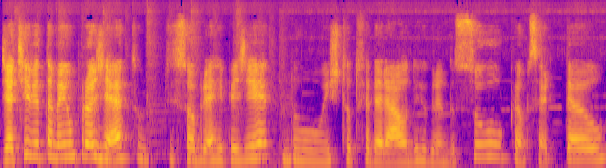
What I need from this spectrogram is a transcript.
Já tive também um projeto sobre RPG no Instituto Federal do Rio Grande do Sul, Campo Sertão.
